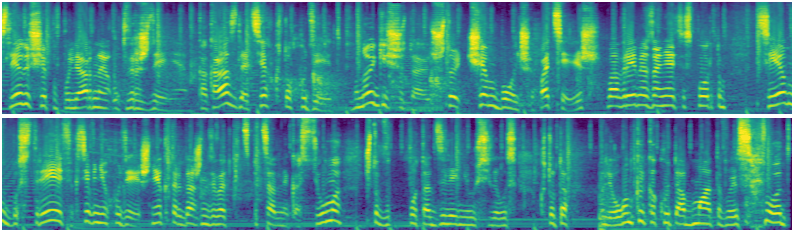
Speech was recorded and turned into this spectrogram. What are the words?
Следующее популярное утверждение. Как раз для тех, кто худеет. Многие считают, что чем больше потеешь во время занятий спортом, тем быстрее, эффективнее худеешь. Некоторые даже надевают какие-то специальные костюмы, чтобы потоотделение усилилось. Кто-то пленкой какой-то обматывается. Вот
